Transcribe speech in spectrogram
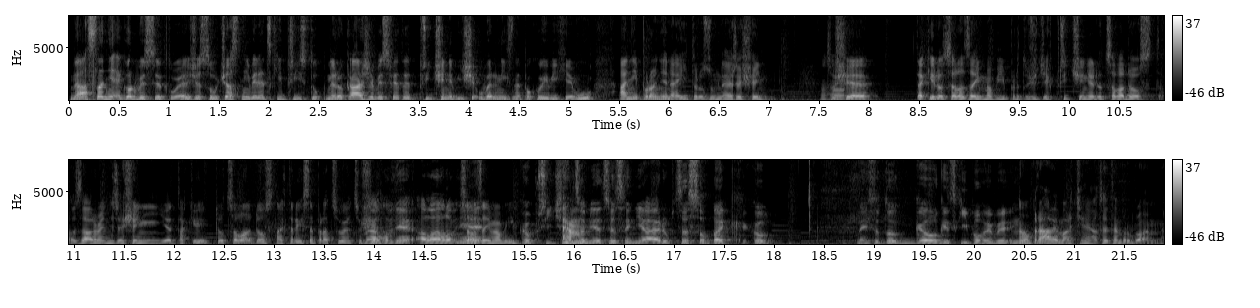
následně Egon vysvětluje, že současný vědecký přístup nedokáže vysvětlit příčiny výše uvedených znepokojivých jevů ani pro ně najít rozumné řešení. Aha. Což je taky docela zajímavý, protože těch příčin je docela dost a zároveň řešení je taky docela dost, na kterých se pracuje, což no, je hlavně, ale hlavně docela zajímavý. Jako příčin zemětřesení a erupce sopek jako Nejsou to geologické pohyby. No právě, Martin, a to je ten problém.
